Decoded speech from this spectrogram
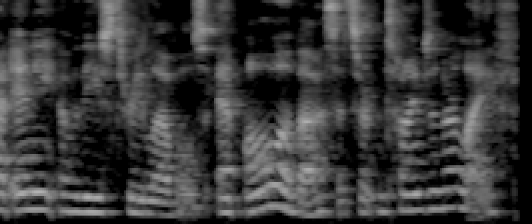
at any of these three levels. And all of us at certain times in our life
